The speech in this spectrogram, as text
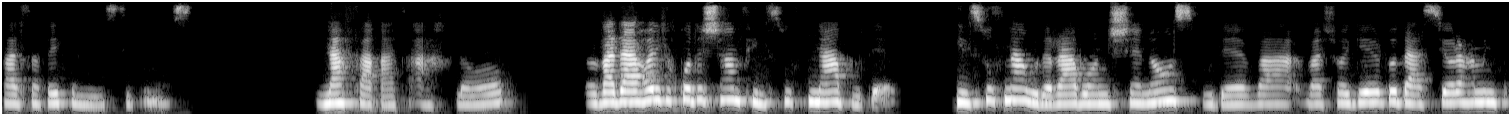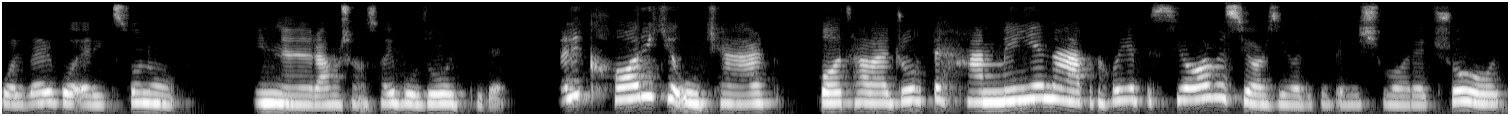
فلسفه فمینیستی دونست. نه فقط اخلاق و در حالی که خودش هم فیلسوف نبوده. فیلسوف نبوده روانشناس بوده و, و شاگرد و دستیار همین کلبرگ و اریکسون و این روانشناس های بزرگ بوده. ولی کاری که او کرد با توجه به همه نقدهای بسیار بسیار زیادی که بهش وارد شد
